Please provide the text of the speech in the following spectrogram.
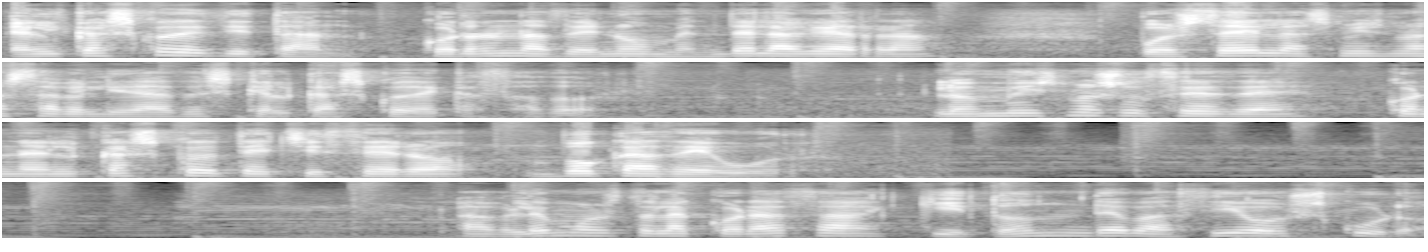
El casco de titán, corona de numen de la guerra, posee las mismas habilidades que el casco de cazador. Lo mismo sucede con el casco de hechicero boca de Ur. Hablemos de la coraza quitón de vacío oscuro.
